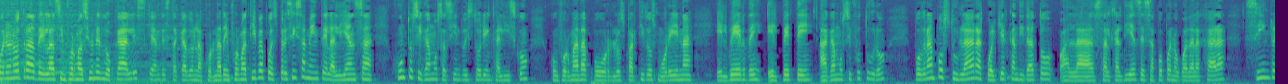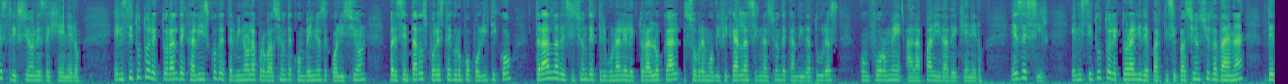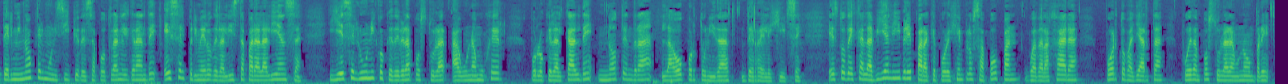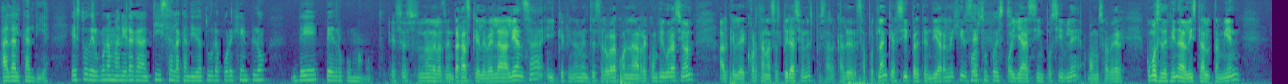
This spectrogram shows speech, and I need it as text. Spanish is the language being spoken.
Bueno, en otra de las informaciones locales que han destacado en la jornada informativa, pues precisamente la alianza Juntos Sigamos Haciendo Historia en Jalisco, conformada por los partidos Morena, El Verde, el PT, Hagamos y Futuro, podrán postular a cualquier candidato a las alcaldías de Zapopan o Guadalajara sin restricciones de género. El Instituto Electoral de Jalisco determinó la aprobación de convenios de coalición presentados por este grupo político tras la decisión del Tribunal Electoral local sobre modificar la asignación de candidaturas conforme a la paridad de género. Es decir, el Instituto Electoral y de Participación Ciudadana determinó que el municipio de Zapotlán el Grande es el primero de la lista para la alianza y es el único que deberá postular a una mujer, por lo que el alcalde no tendrá la oportunidad de reelegirse. Esto deja la vía libre para que, por ejemplo, Zapopan, Guadalajara, Puerto Vallarta puedan postular a un hombre a la alcaldía. Esto de alguna manera garantiza la candidatura, por ejemplo, de Pedro Kumamoto. Esa es una de las ventajas que le ve la alianza y que finalmente se logra con la reconfiguración al que le cortan las aspiraciones, pues al alcalde de Zapotlán, que sí pretendía reelegirse. Por supuesto. Hoy ya es imposible. Vamos a ver cómo se define la lista. También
